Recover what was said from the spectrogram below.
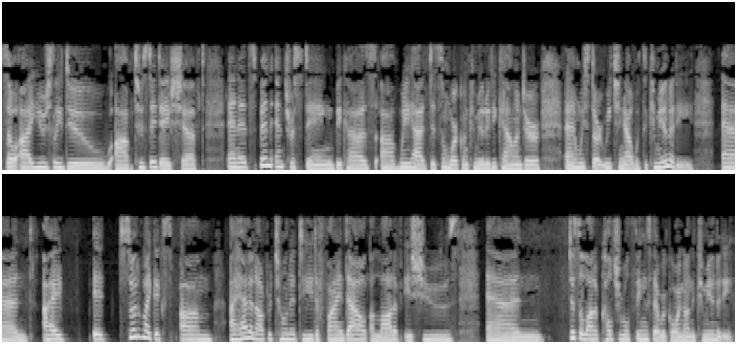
So I usually do um, Tuesday day shift, and it's been interesting because uh, we had did some work on community calendar, and we start reaching out with the community, and I it sort of like um, I had an opportunity to find out a lot of issues and just a lot of cultural things that were going on in the community.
